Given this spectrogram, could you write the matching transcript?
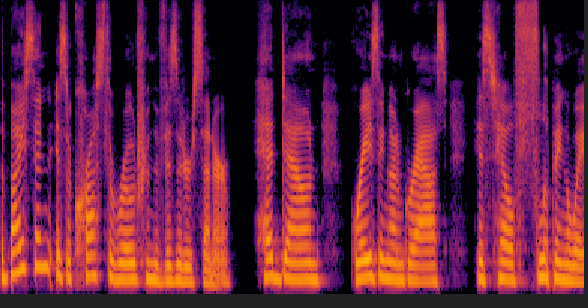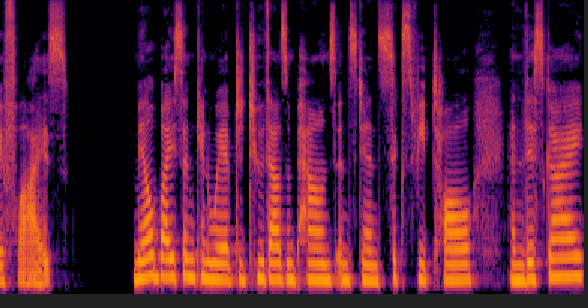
The bison is across the road from the visitor center, head down, grazing on grass, his tail flipping away flies. Male bison can weigh up to 2,000 pounds and stand six feet tall, and this guy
